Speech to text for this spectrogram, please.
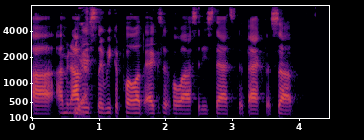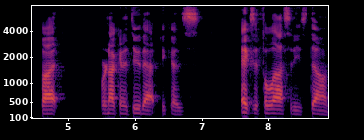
Uh, I mean, Yeah. obviously we could pull up exit velocity stats to back this up, but we're not going to do that because exit velocity is dumb.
